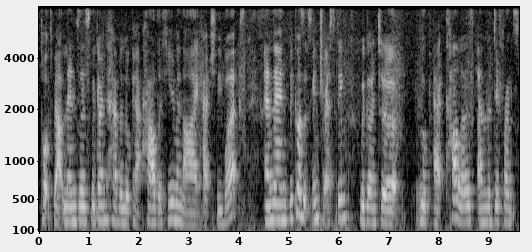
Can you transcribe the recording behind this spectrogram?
talked about lenses, we're going to have a look at how the human eye actually works. And then because it's interesting, we're going to look at colours and the difference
